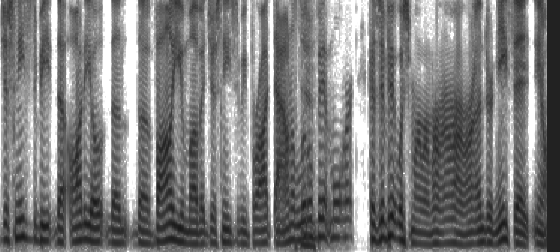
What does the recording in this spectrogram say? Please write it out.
just needs to be the audio the the volume of it just needs to be brought down a little Yeah. bit more. Because if it was underneath it you know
